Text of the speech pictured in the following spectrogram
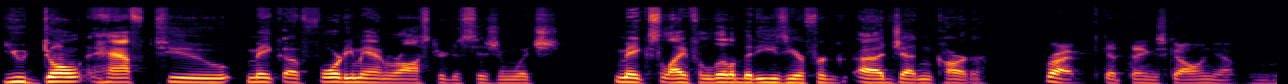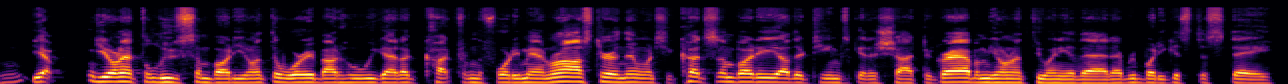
you don't have to make a 40 man roster decision, which makes life a little bit easier for uh, Jed and Carter. Right. Get things going. Yep. Mm-hmm. Yep. You don't have to lose somebody. You don't have to worry about who we got to cut from the 40 man roster. And then once you cut somebody, other teams get a shot to grab them. You don't have to do any of that. Everybody gets to stay.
